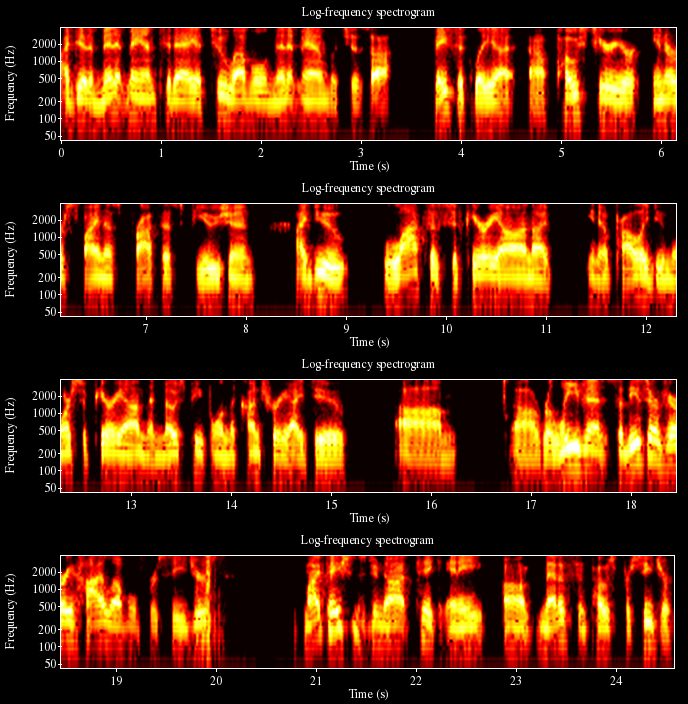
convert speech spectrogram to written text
I did a Minuteman today, a two level Minuteman, which is a, basically a, a posterior interspinous process fusion. I do lots of Superion. I've you know, probably do more Superion than most people in the country. I do um, uh, Relievant. So these are very high level procedures. My patients do not take any uh, medicine post procedure,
